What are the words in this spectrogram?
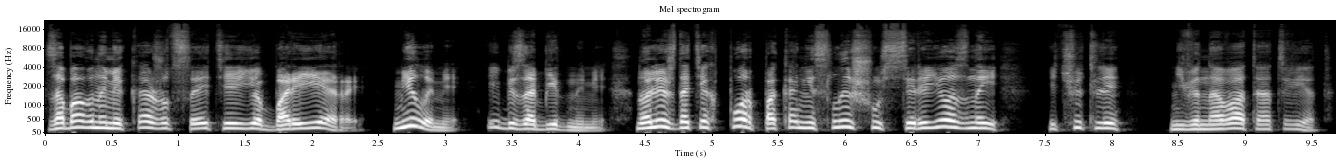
забавными кажутся эти ее барьеры, милыми и безобидными, но лишь до тех пор, пока не слышу серьезный и чуть ли не виноватый ответ.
